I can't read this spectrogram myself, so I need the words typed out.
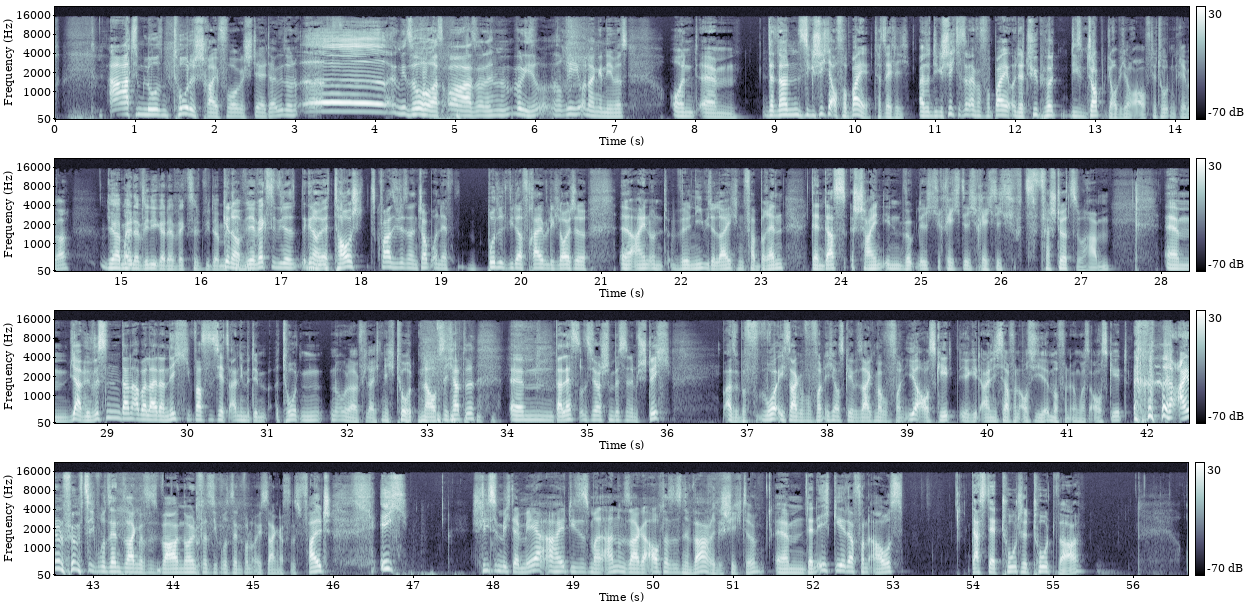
atemlosen Todesschrei vorgestellt. Da irgendwie so ein, äh, irgendwie sowas, oh, so, wirklich so richtig unangenehmes. Und, ähm, dann, dann ist die Geschichte auch vorbei, tatsächlich. Also die Geschichte ist dann einfach vorbei und der Typ hört diesen Job, glaube ich, auch auf, der Totengräber. ja, mehr oder weniger, der wechselt wieder mit Genau, dem, der wechselt wieder, genau, er tauscht quasi wieder seinen Job und er buddelt wieder freiwillig Leute äh, ein und will nie wieder Leichen verbrennen, denn das scheint ihn wirklich richtig, richtig verstört zu haben. Ähm, ja, wir wissen dann aber leider nicht, was es jetzt eigentlich mit dem Toten oder vielleicht nicht Toten auf sich hatte. ähm, da lässt uns ja schon ein bisschen im Stich. Also bevor ich sage, wovon ich ausgehe, sage ich mal, wovon ihr ausgeht. Ihr geht eigentlich davon aus, wie ihr immer von irgendwas ausgeht. 51% sagen, das ist wahr, 49% von euch sagen, das ist falsch. Ich schließe mich der Mehrheit dieses Mal an und sage auch, das ist eine wahre Geschichte. Ähm, denn ich gehe davon aus, dass der Tote tot war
